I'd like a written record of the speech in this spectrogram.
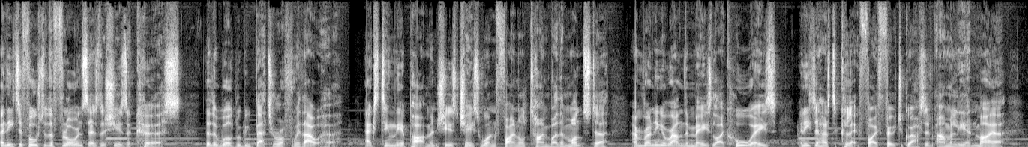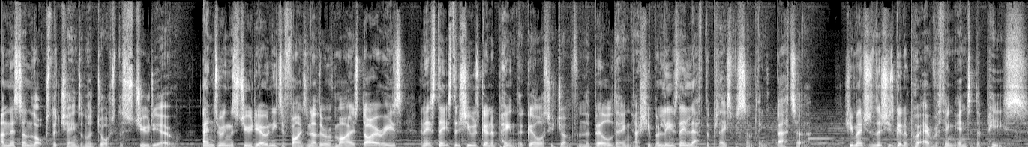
Anita falls to the floor and says that she is a curse, that the world would be better off without her. Exiting the apartment, she is chased one final time by the monster, and running around the maze like hallways, Anita has to collect five photographs of Amelie and Maya, and this unlocks the chains on the door to the studio. Entering the studio, Anita finds another of Maya's diaries, and it states that she was going to paint the girls who jumped from the building, as she believes they left the place for something better. She mentions that she's going to put everything into the piece.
